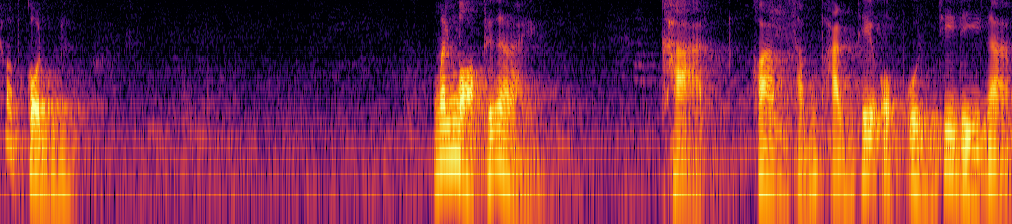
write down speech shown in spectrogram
ชอบกลนมันบอกถึงอะไร ขาดความสัมพันธ์ที่อบอุ่นที่ดีงาม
